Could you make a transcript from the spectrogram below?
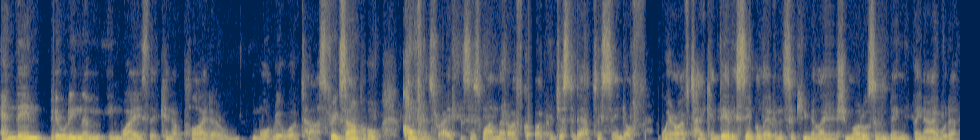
and then building them in ways that can apply to more real world tasks. For example, confidence ratings is one that I've got just about to send off, where I've taken fairly simple evidence accumulation models and been, been able to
